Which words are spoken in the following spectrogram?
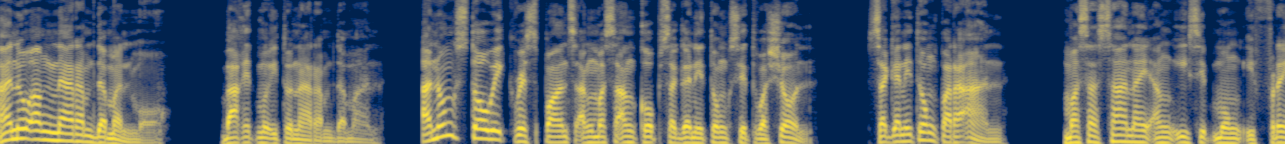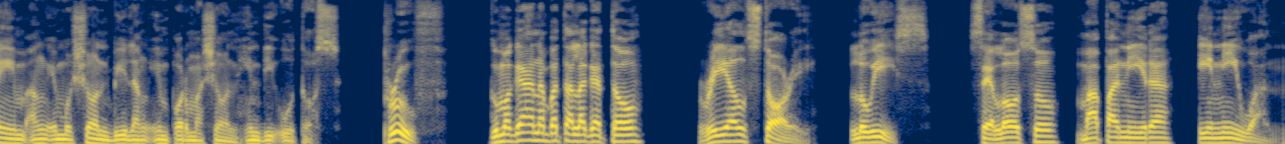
ano ang naramdaman mo? Bakit mo ito naramdaman? Anong stoic response ang mas angkop sa ganitong sitwasyon? Sa ganitong paraan, masasanay ang isip mong i-frame ang emosyon bilang impormasyon, hindi utos. Proof. Gumagana ba talaga to? Real story. Luis. Seloso, mapanira, iniwan.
